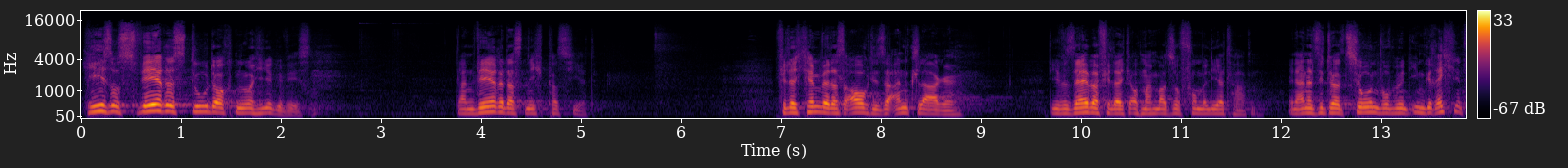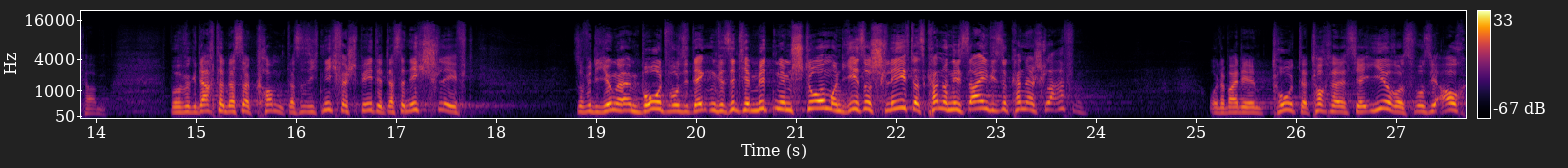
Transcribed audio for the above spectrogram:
Jesus, wärest du doch nur hier gewesen, dann wäre das nicht passiert. Vielleicht kennen wir das auch, diese Anklage, die wir selber vielleicht auch manchmal so formuliert haben. In einer Situation, wo wir mit ihm gerechnet haben, wo wir gedacht haben, dass er kommt, dass er sich nicht verspätet, dass er nicht schläft, so wie die Jünger im Boot, wo sie denken, wir sind hier mitten im Sturm und Jesus schläft, das kann doch nicht sein, wieso kann er schlafen? Oder bei dem Tod der Tochter des Jairus, wo, sie auch,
